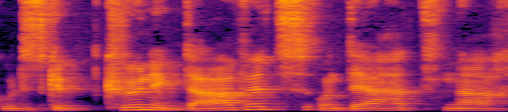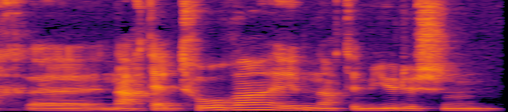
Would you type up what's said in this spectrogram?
gut, es gibt König David und der hat nach, äh, nach der Tora, eben nach dem jüdischen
